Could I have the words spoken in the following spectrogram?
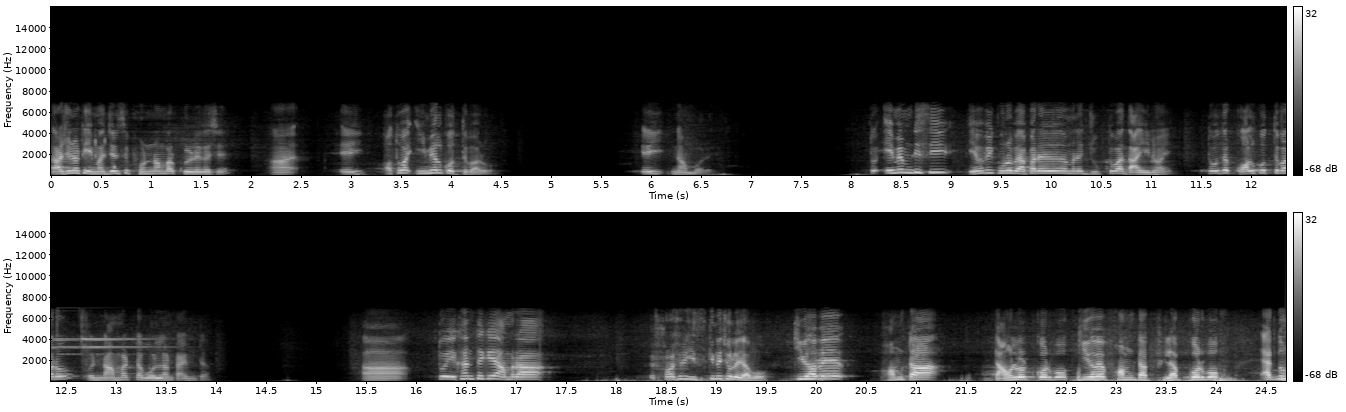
তার জন্য একটা ইমার্জেন্সি ফোন নাম্বার খুলে রেখেছে এই অথবা ইমেল করতে পারো এই নম্বরে। তো এমএমডিসি এভাবেই কোনো ব্যাপারে মানে যুক্ত বা দায়ী নয়। তো ওদের কল করতে পারো, ওই নাম্বারটা বললাম টাইমটা তো এখান থেকে আমরা সরাসরি স্ক্রিনে চলে যাব। কীভাবে ফর্মটা ডাউনলোড করব, কীভাবে ফর্মটা ফিল আপ করব, একদম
